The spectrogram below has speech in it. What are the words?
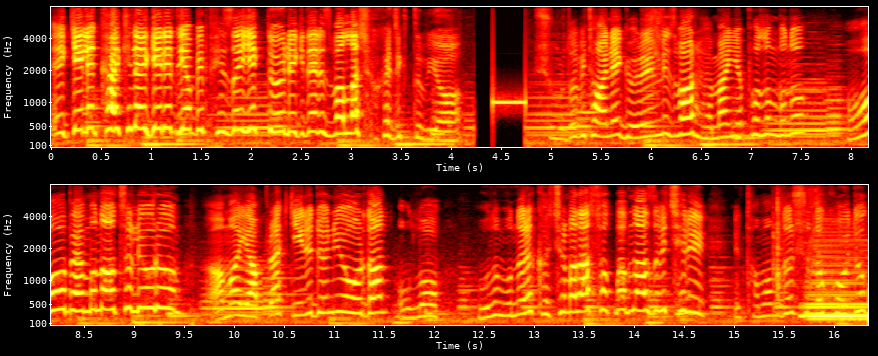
E, gelin kankiler gelin ya bir pizza yiyek de öyle gideriz. Vallahi çok acıktım ya. Şurada bir tane görevimiz var. Hemen yapalım bunu. Aa ben bunu hatırlıyorum. Ama yaprak geri dönüyor oradan. Allah. Oğlum bunları kaçırmadan sokmam lazım içeri. E, tamamdır şunu da koyduk.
